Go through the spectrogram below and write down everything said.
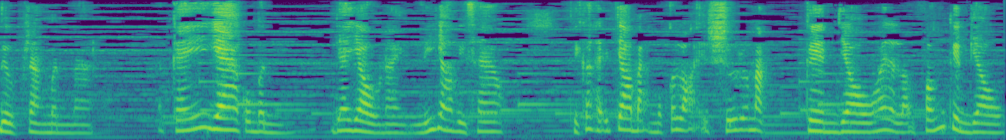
được rằng mình là cái da của mình da dầu này lý do vì sao. Thì có thể cho bạn một cái loại sữa rửa mặt kềm dầu hay là loại phấn kềm dầu.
